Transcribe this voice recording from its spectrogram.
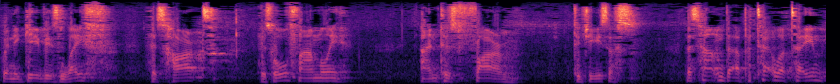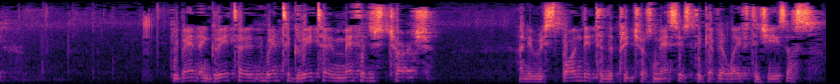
when he gave his life, his heart, his whole family, and his farm to Jesus. This happened at a particular time. He went, in Greytown, went to Greytown Methodist Church and he responded to the preacher's message to give your life to Jesus.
